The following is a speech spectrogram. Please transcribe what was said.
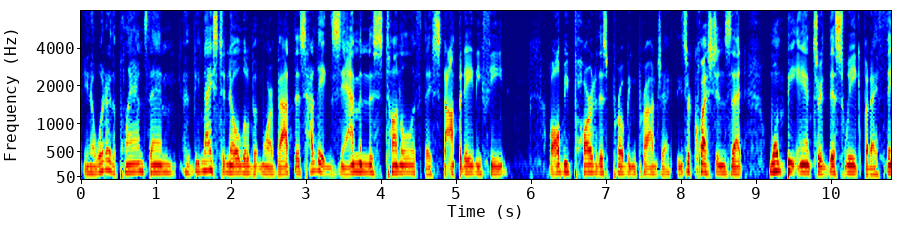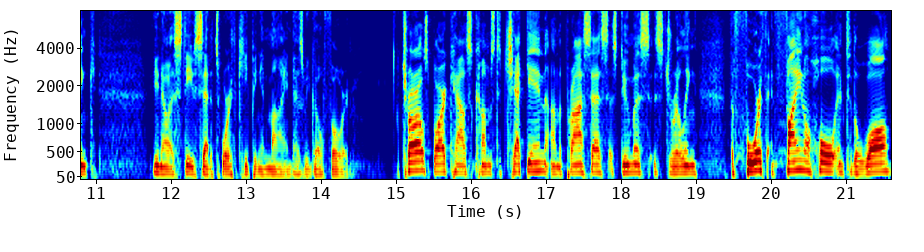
you know, what are the plans then? It'd be nice to know a little bit more about this. How they examine this tunnel if they stop at 80 feet? All be part of this probing project. These are questions that won't be answered this week, but I think, you know, as Steve said, it's worth keeping in mind as we go forward. Charles Barkhouse comes to check in on the process as Dumas is drilling the fourth and final hole into the wall.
